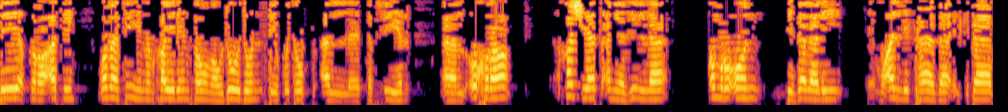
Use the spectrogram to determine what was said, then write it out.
بقراءته وما فيه من خير فهو موجود في كتب التفسير الأخرى. خشية أن يزل امرؤ بزلل مؤلف هذا الكتاب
